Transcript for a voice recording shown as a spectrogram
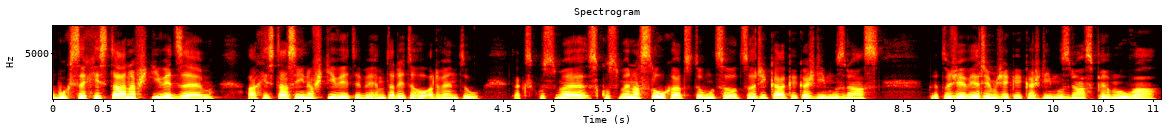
Bůh se chystá navštívit zem a chystá se ji navštívit i během tady toho adventu. Tak zkusme, zkusme naslouchat tomu, co, co říká ke každému z nás, protože věřím, že ke každému z nás promlouvá.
